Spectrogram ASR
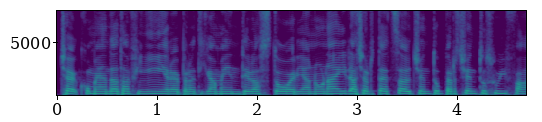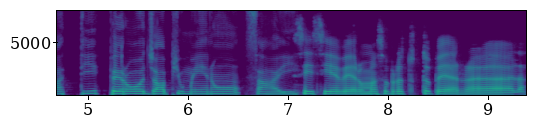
cioè come è andata a finire praticamente la storia. Non hai la certezza al 100% sui fatti, però già più o meno sai. Sì, sì, è vero, ma soprattutto per uh, la,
